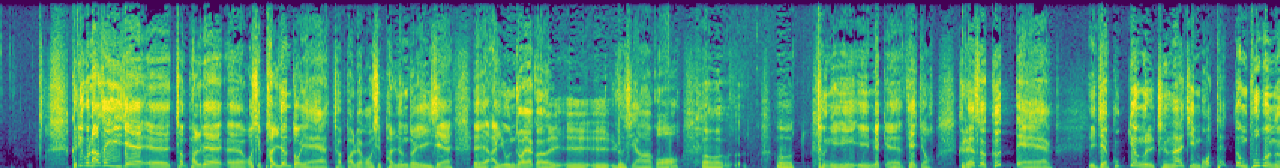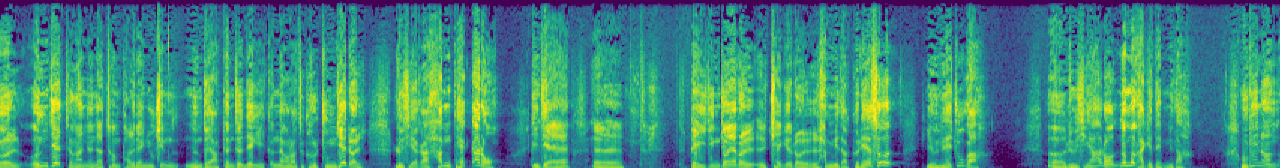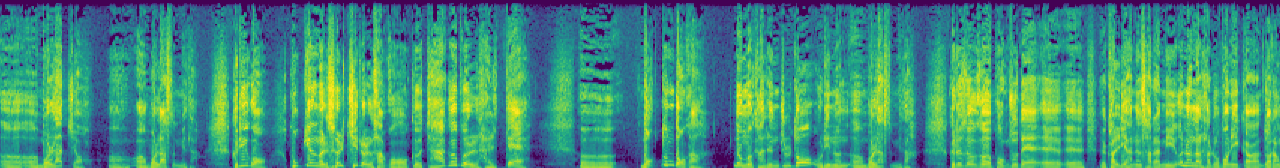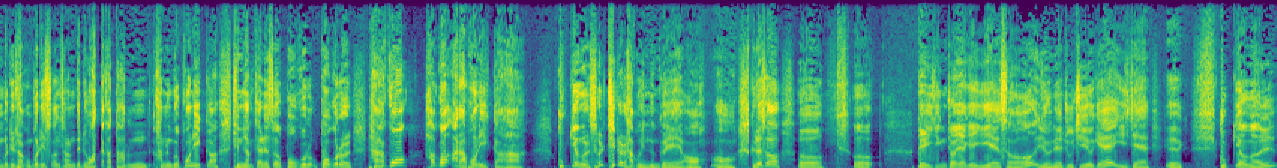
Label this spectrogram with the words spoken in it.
그리고 나서 이제 1858년도에 1858년도에 이제 아이온 조약을 러시아하고 어, 어, 청이 몇 개 되죠. 그래서 그때 이제 국경을 정하지 못했던 부분을 언제 정하느냐. 1860년도에 아편 전쟁이 끝나고 나서 그걸 중재를 러시아가 한 대가로 이제 에, 베이징 조약을 체결을 합니다. 그래서 연해주가 어, 러시아로 넘어가게 됩니다. 우리는 어, 어, 몰랐죠. 어, 어, 몰랐습니다. 그리고 국경을 설치를 하고 그 작업을 할때 어, 녹둔도가 넘어가는 줄도 우리는 어, 몰랐습니다. 그래서 그 봉수대 에, 에, 관리하는 사람이 어느 날 하루 보니까 노랑머리를 하고 머리 쓴 사람들이 왔다 갔다 하는, 하는 거 보니까 심장자리에서 보고를, 보고를 하고 하고 알아보니까 국경을 설치를 하고 있는 거예요. 어, 그래서 어, 어, 베이징 조약에 의해서 연해주 지역에 이제 어, 국경을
